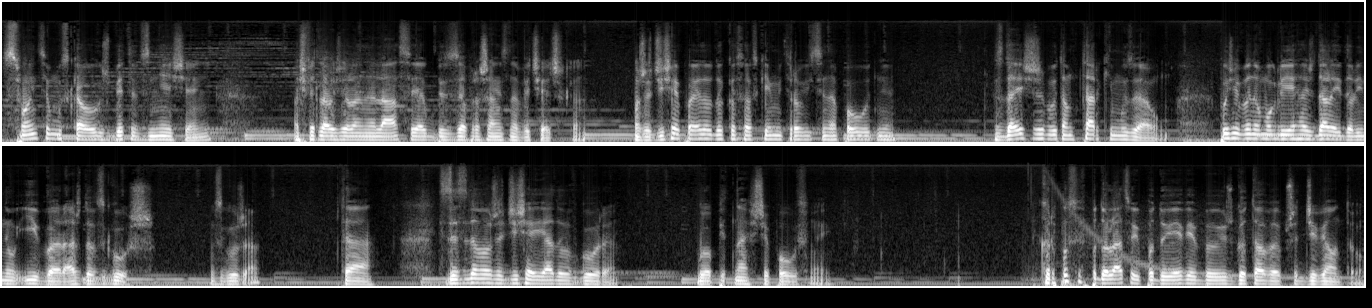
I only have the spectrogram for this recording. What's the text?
Słońce muskało grzbiety wzniesień, oświetlało zielone lasy, jakby zapraszając na wycieczkę. Może dzisiaj pojadą do kosowskiej Mitrowicy na południe? Zdaje się, że był tam targ i muzeum. Później będą mogli jechać dalej doliną Ibar, aż do wzgórz. Wzgórza? Ta. Zdecydował, że dzisiaj jadą w górę. Było 15 po ósmej. Korpusy w Podolacu i Podujewie były już gotowe przed dziewiątą.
